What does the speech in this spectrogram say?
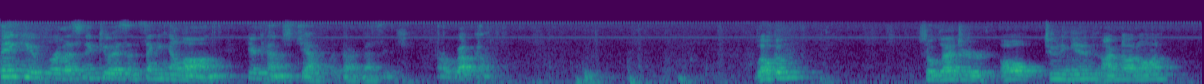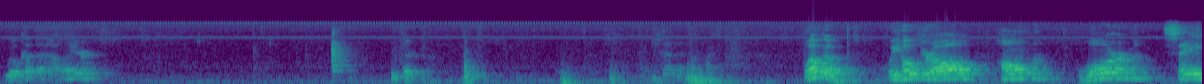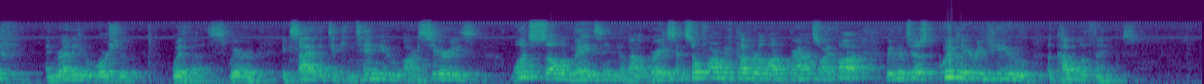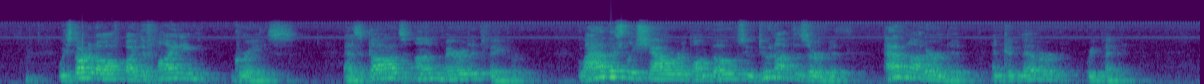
Thank you for listening to us and singing along. Here comes Jeff with our message, or welcome. Welcome. So glad you're all tuning in. I'm not on. We'll cut that out later. There. Welcome. We hope you're all home, warm, safe and ready to worship with us. We're excited to continue our series, What's So Amazing About Grace? And so far, we've covered a lot of ground, so I thought we would just quickly review a couple of things. We started off by defining grace as God's unmerited favor, lavishly showered upon those who do not deserve it, have not earned it, and could never repay it.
